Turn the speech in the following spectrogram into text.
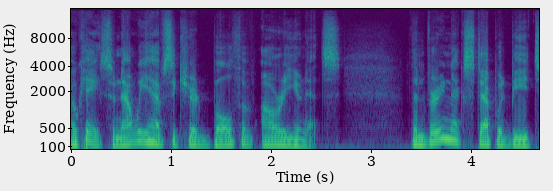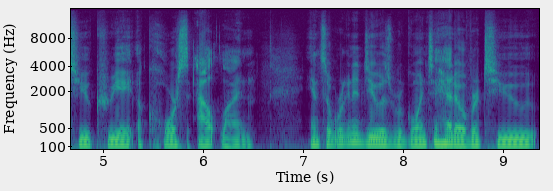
Okay, so now we have secured both of our units. Then very next step would be to create a course outline. And so what we're going to do is we're going to head over to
